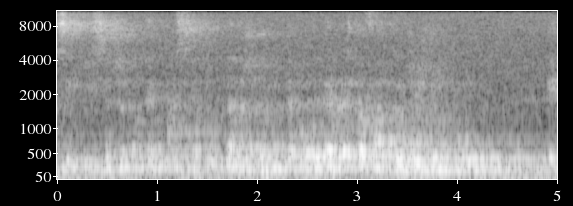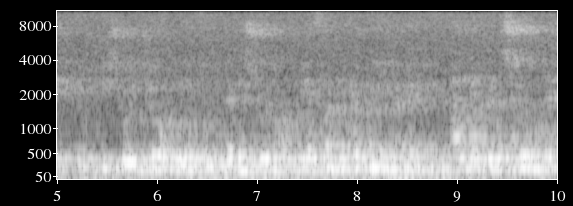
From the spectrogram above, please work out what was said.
sì, il sacerdote passa tutta la sua vita, come del resto ha fatto Gesù, e tutti i suoi giorni tutte le sue notti a far capire alle persone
